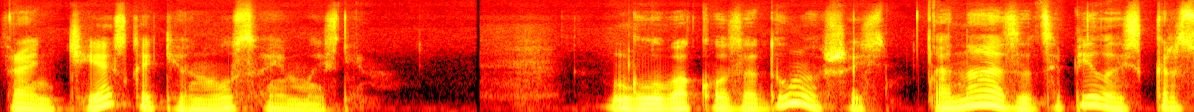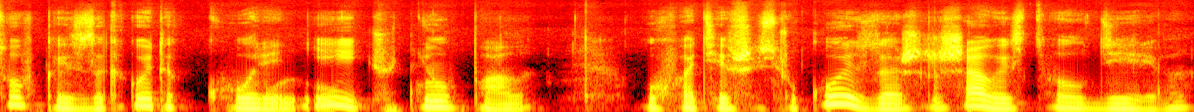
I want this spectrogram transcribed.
Франческа кивнул своим мыслям. Глубоко задумавшись, она зацепилась кроссовкой за какой-то корень и чуть не упала, ухватившись рукой за шершавый ствол дерева.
